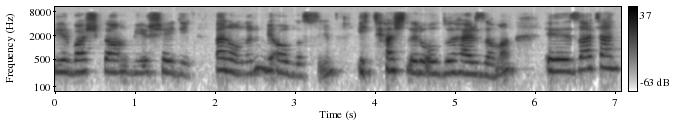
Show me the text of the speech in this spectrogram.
bir başkan bir şey değil. Ben onların bir ablasıyım. İhtiyaçları olduğu her zaman. E, zaten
